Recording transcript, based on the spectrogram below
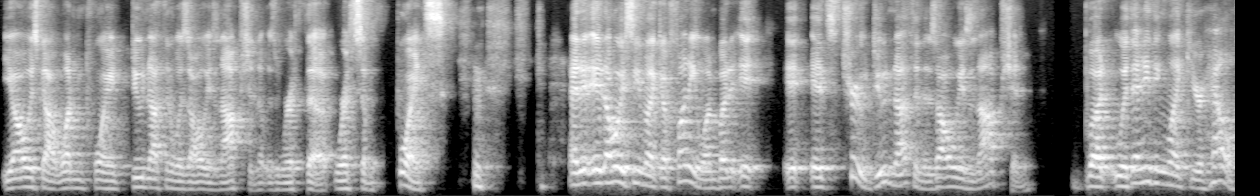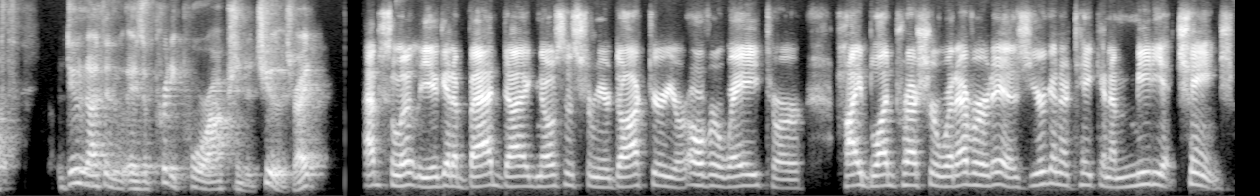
you always got one point. Do nothing was always an option that was worth the worth some points. and it, it, always seemed like a funny one, but it, it it's true. Do nothing is always an option. But with anything like your health, do nothing is a pretty poor option to choose, right? Absolutely. You get a bad diagnosis from your doctor, you're overweight or high blood pressure, whatever it is, you're going to take an immediate change.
